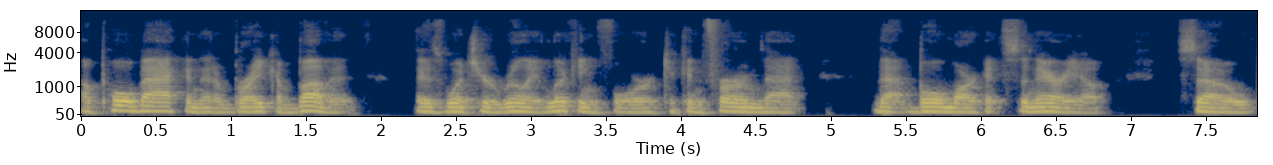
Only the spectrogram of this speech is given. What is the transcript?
a pullback, and then a break above it is what you're really looking for to confirm that that bull market scenario. So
